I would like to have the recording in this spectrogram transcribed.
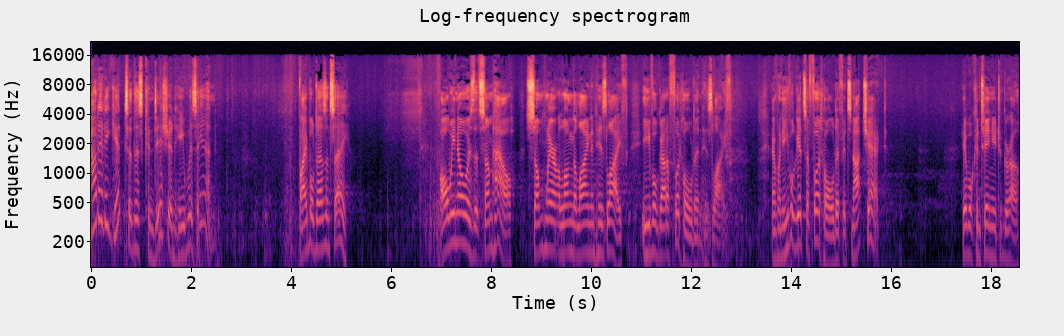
How did he get to this condition he was in? Bible doesn't say. All we know is that somehow, somewhere along the line in his life, evil got a foothold in his life. And when evil gets a foothold, if it's not checked, it will continue to grow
